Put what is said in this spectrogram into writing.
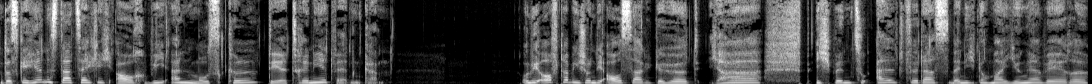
Und das Gehirn ist tatsächlich auch wie ein Muskel, der trainiert werden kann. Und wie oft habe ich schon die Aussage gehört, ja, ich bin zu alt für das, wenn ich noch mal jünger wäre.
